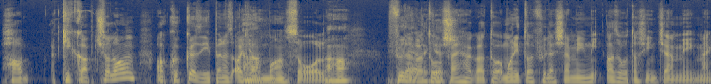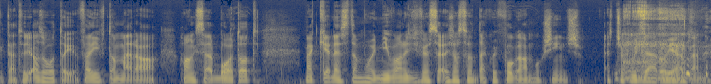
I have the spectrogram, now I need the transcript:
Ha kikapcsolom, akkor középen az agyamban szól. Aha. Fülhallgató, fejhallgató, a monitorfülesem még azóta sincsen még meg. Tehát, hogy azóta felhívtam már a hangszerboltot, megkérdeztem, hogy mi van, és azt mondták, hogy fogalmuk sincs. Ez csak úgy zárójelben.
